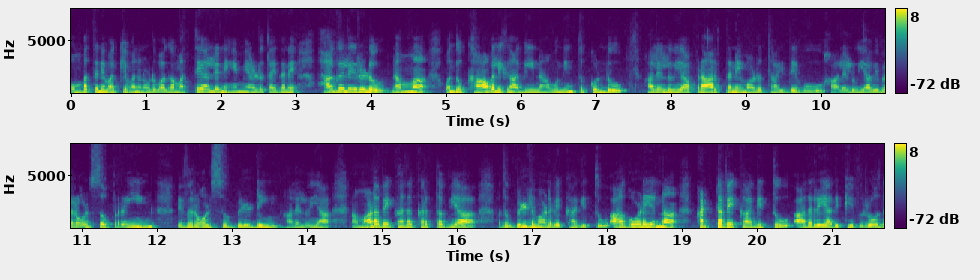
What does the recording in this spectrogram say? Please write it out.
ಒಂಬತ್ತನೇ ವಾಕ್ಯವನ್ನು ನೋಡುವಾಗ ಮತ್ತೆ ಅಲ್ಲೇ ನೆಹೇಮ್ಯ ಹೇಳುತ್ತಾ ಇದ್ದಾನೆ, ಹಗಲಿರುಳು, ನಮ್ಮ ಒಂದು ಕಾವಲಿಗಾಗಿ ನಾವು ನಿಂತುಕೊಂಡು ಹಾಲೆಲುಯ್ಯ ಪ್ರಾರ್ಥನೆ ಮಾಡುತ್ತಾ ಇದ್ದೆವು. Hallelujah we were also praying we were also building hallelujah ನಾವು ಮಾಡಬೇಕಾದ ಕರ್ತವ್ಯ, ಅದು ಬಿಲ್ಡ್ ಮಾಡಬೇಕಾಗಿತ್ತು. ಆ ಗೋಡೆಯನ್ನು ಕಟ್ಟಬೇಕಾಗಿತ್ತು. ಆದರೆ ಅದಕ್ಕೆ ವಿರೋಧ,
